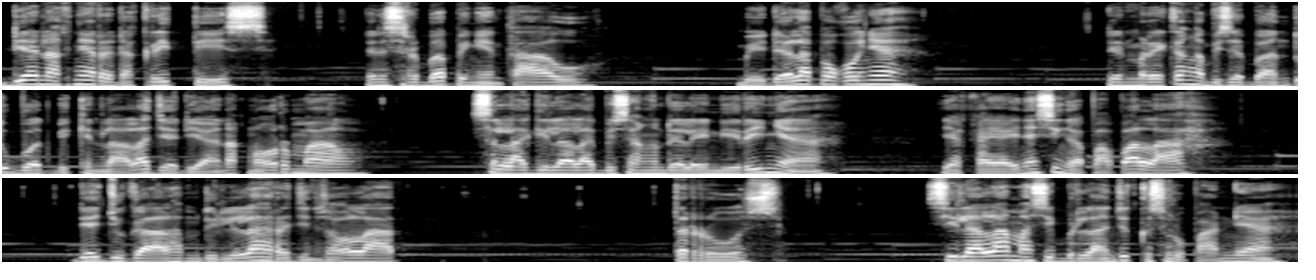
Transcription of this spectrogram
dia anaknya rada kritis dan serba pengen tahu. Beda lah pokoknya. Dan mereka nggak bisa bantu buat bikin Lala jadi anak normal. Selagi Lala bisa ngedalain dirinya, ya kayaknya sih nggak apa-apa lah. Dia juga alhamdulillah rajin sholat. Terus, si Lala masih berlanjut kesurupannya.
